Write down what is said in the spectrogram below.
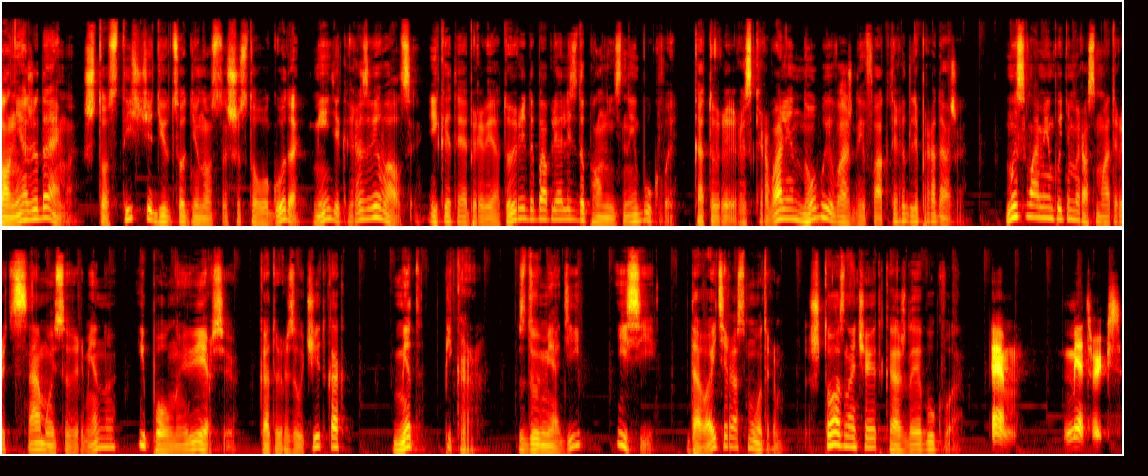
Вполне ожидаемо, что с 1996 года медик развивался, и к этой аббревиатуре добавлялись дополнительные буквы, которые раскрывали новые важные факторы для продажи. Мы с вами будем рассматривать самую современную и полную версию, которая звучит как MedPicker с двумя D и C. Давайте рассмотрим, что означает каждая буква. M. Metrics,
